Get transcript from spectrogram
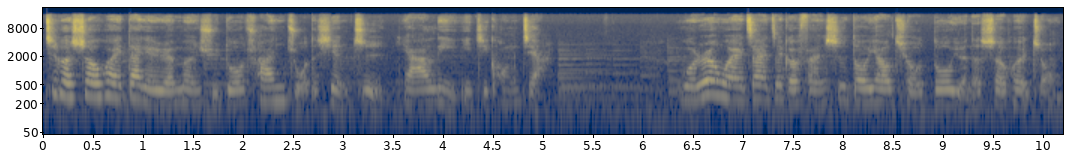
这个社会带给人们许多穿着的限制、压力以及框架。我认为，在这个凡事都要求多元的社会中，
